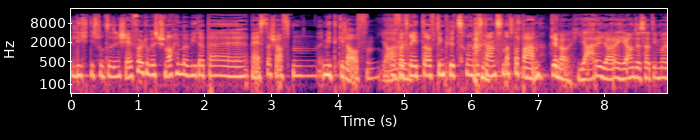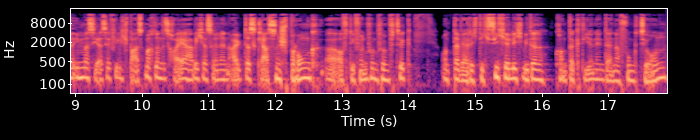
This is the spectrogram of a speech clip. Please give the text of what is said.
Licht nicht unter den Scheffel. Du bist schon auch immer wieder bei Meisterschaften mitgelaufen. Jahre. Also Vertreter auf den kürzeren Distanzen auf der Bahn. Genau. Jahre, Jahre her. Und es hat immer, immer sehr, sehr viel Spaß gemacht. Und jetzt heuer habe ich ja so einen Altersklassensprung äh, auf die 55. Und da werde ich dich sicherlich wieder kontaktieren in deiner Funktion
